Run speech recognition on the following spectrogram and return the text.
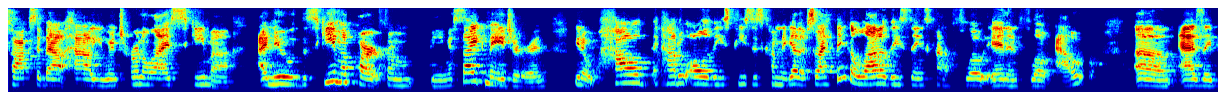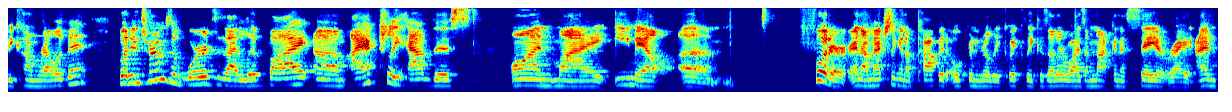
talks about how you internalize schema. I knew the schema part from being a psych major and you know how how do all of these pieces come together. So I think a lot of these things kind of float in and float out um, as they become relevant. But in terms of words that I live by, um, I actually have this on my email um, footer, and I'm actually going to pop it open really quickly because otherwise I'm not going to say it right. I'm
